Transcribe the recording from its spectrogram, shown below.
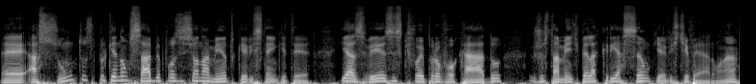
é, assuntos, porque não sabem o posicionamento que eles têm que ter. E às vezes que foi provocado justamente pela criação que eles tiveram. Né?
